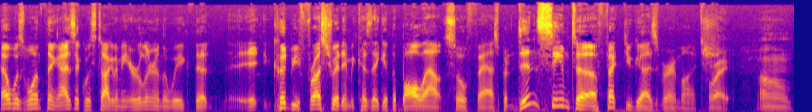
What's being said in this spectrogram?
That was one thing Isaac was talking to me earlier in the week that it could be frustrating because they get the ball out so fast, but it didn't seem to affect you guys very much. Right. Um,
